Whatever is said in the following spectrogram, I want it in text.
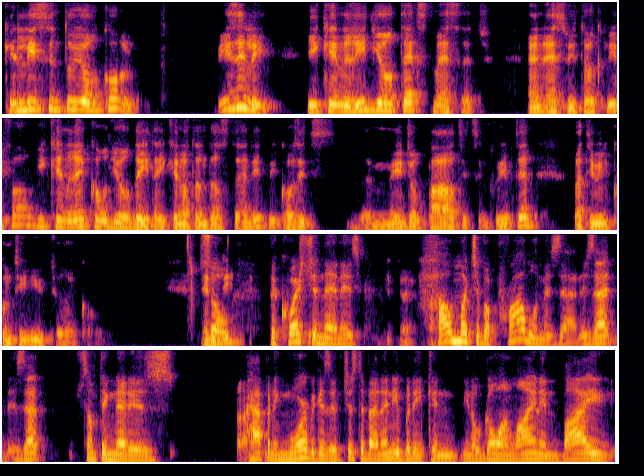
can listen to your call easily. He can read your text message and as we talked before, you can record your data. You cannot understand it because it's a major part, it's encrypted, but you will continue to record. And so this, the question then is how much of a problem is that? Is that is that something that is happening more because if just about anybody can you know go online and buy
